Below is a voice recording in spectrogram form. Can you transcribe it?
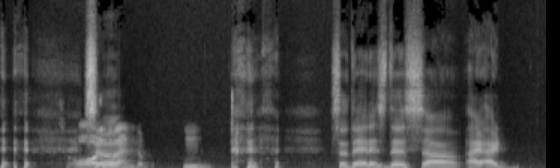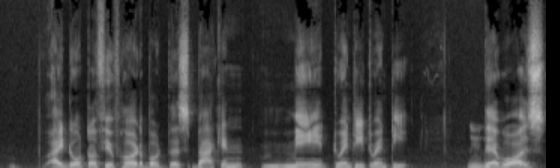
all so- random. Mm. So there is this. Uh, I, I I don't know if you've heard about this. Back in May 2020, Mhm. there was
